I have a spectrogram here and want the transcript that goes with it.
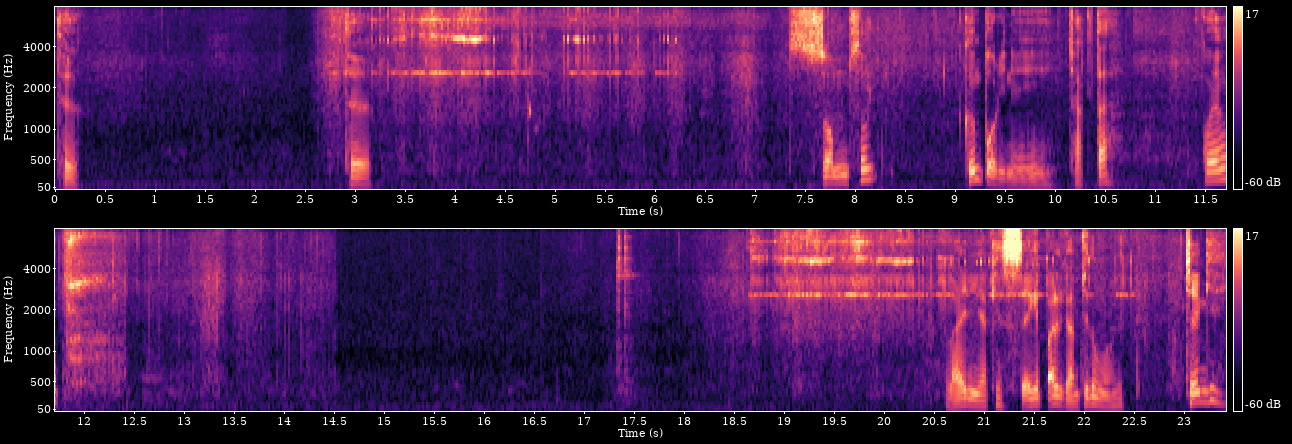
득. 득. 쏨쏨. 금볼이네. 작다. 고양 앞으로. 라인이 약해서 세게 빨리 감지도 못하겠다. 전기.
